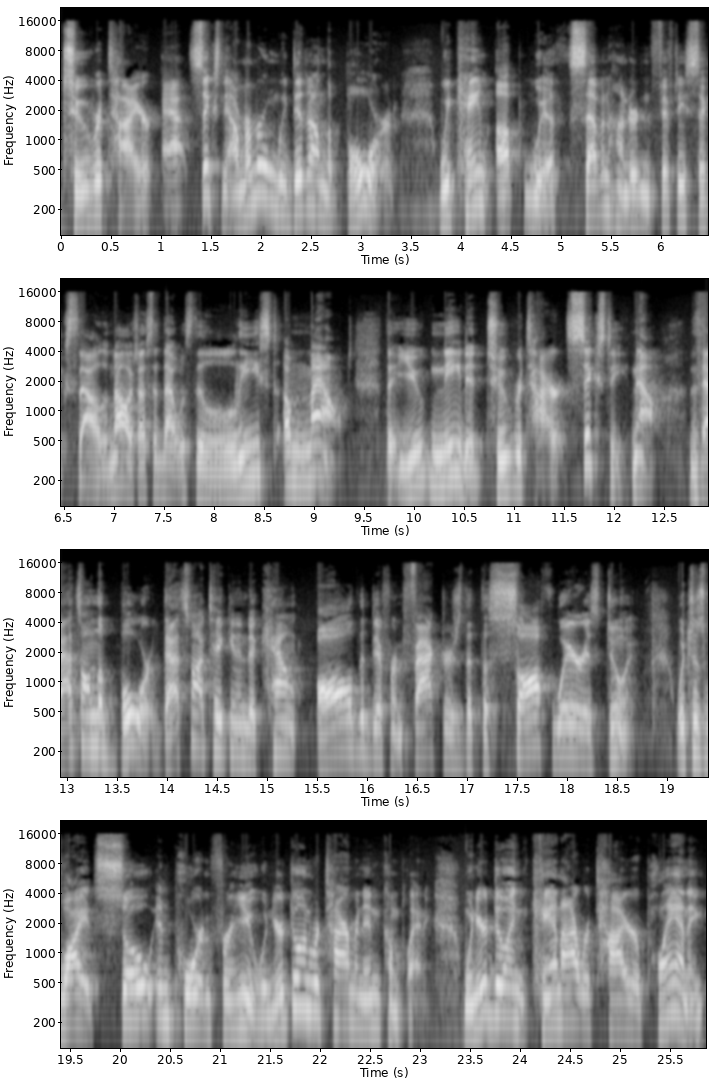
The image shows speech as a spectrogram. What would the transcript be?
to retire at 60. Now remember when we did it on the board, we came up with $756,000. I said that was the least amount that you needed to retire at 60. Now, that's on the board. That's not taking into account all the different factors that the software is doing, which is why it's so important for you. When you're doing retirement income planning, when you're doing can I retire planning,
